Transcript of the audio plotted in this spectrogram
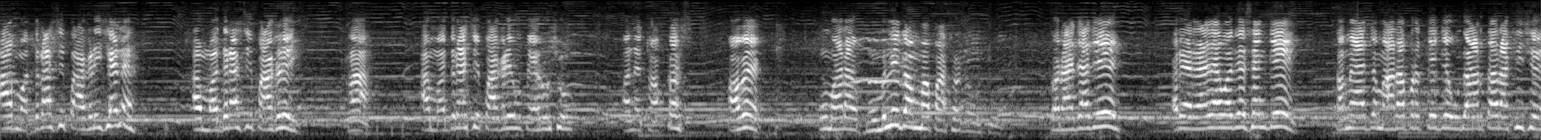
આ મદ્રાસી પાઘડી છે ને, આ મદ્રાસી પાઘડી, હા, આ મદ્રાસી પાઘડી હું પહેરું છું. અને ચોક્કસ હવે હું મારા ભૂમલી ગામમાં પાછો જઉં છું. તો રાજાજી, અરે રાજા વધેશનજી તમે આજે મારા પ્રત્યે જે ઉદારતા રાખી છે,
